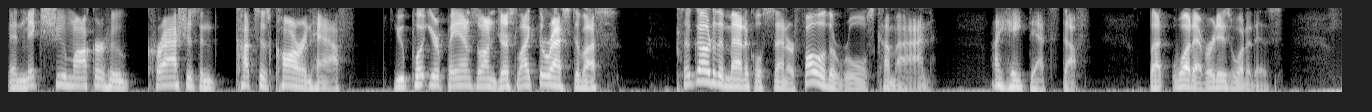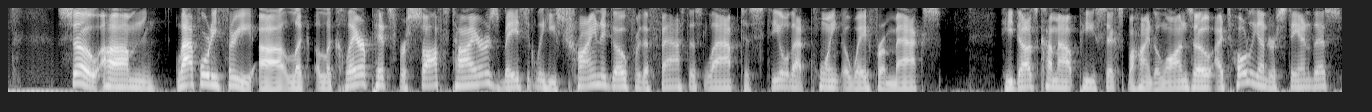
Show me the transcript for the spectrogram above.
and Mick Schumacher, who crashes and cuts his car in half. You put your pants on just like the rest of us. So go to the medical center, follow the rules. Come on. I hate that stuff. But whatever, it is what it is. So, um, lap 43, uh, Le- Leclerc pits for soft tires. Basically, he's trying to go for the fastest lap to steal that point away from Max. He does come out P6 behind Alonso. I totally understand this,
